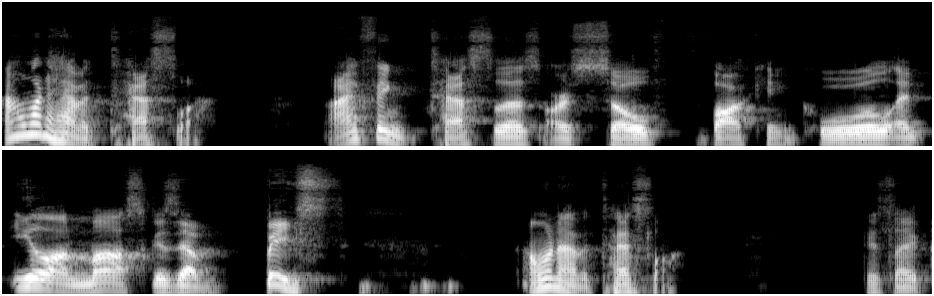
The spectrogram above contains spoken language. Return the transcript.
I want to have a Tesla. I think Teslas are so fucking cool, and Elon Musk is a beast. I want to have a Tesla. He's like,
